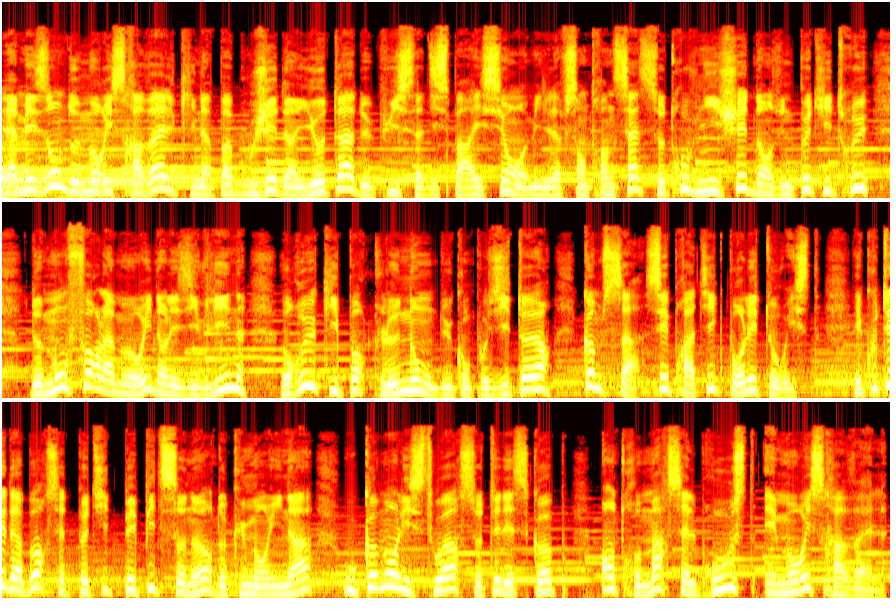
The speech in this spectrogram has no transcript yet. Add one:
La maison de Maurice Ravel, qui n'a pas bougé d'un iota depuis sa disparition en 1937, se trouve nichée dans une petite rue de Montfort-l'Amaury dans les Yvelines, rue qui porte le nom du compositeur. Comme ça, c'est pratique pour les touristes. Écoutez d'abord cette petite pépite sonore document INA ou comment l'histoire se télescope entre Marcel Proust et Maurice Ravel.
